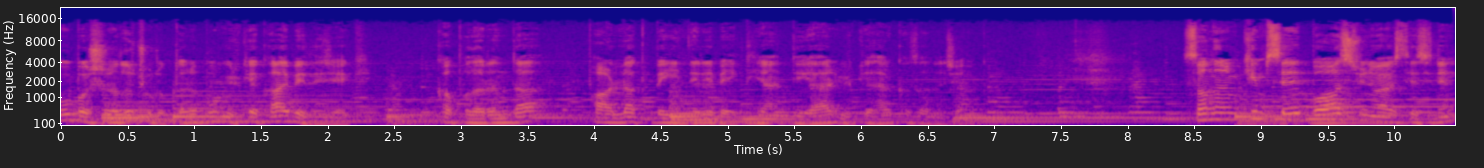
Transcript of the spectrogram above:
bu başarılı çocukları bu ülke kaybedecek. Kapılarında parlak beyinleri bekleyen diğer ülkeler kazanacak. Sanırım kimse Boğaziçi Üniversitesi'nin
